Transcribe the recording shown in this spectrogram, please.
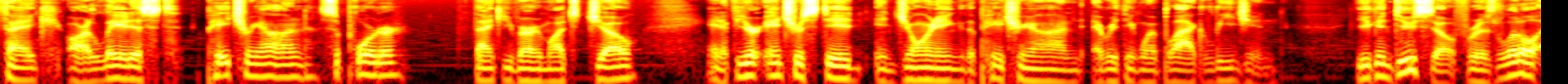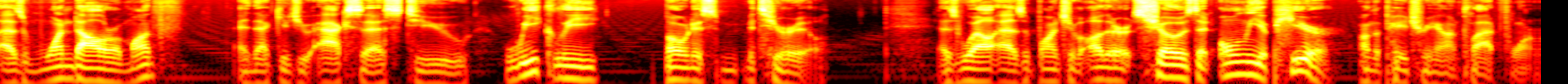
thank our latest Patreon supporter. Thank you very much, Joe. And if you're interested in joining the Patreon Everything Went Black Legion, you can do so for as little as $1 a month, and that gives you access to weekly bonus material, as well as a bunch of other shows that only appear on the Patreon platform.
